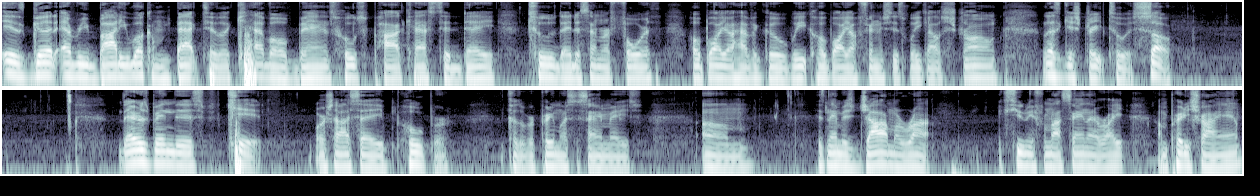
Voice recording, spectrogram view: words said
is good, everybody? Welcome back to the Kevo Bands Hoops podcast today, Tuesday, December 4th. Hope all y'all have a good week. Hope all y'all finish this week out strong. Let's get straight to it. So, there's been this kid, or should I say Hooper, because we're pretty much the same age. Um, his name is Ja Morant. Excuse me for not saying that right. I'm pretty sure I am.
